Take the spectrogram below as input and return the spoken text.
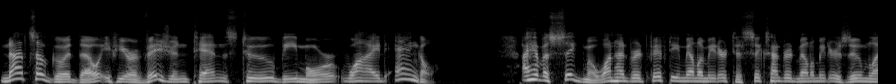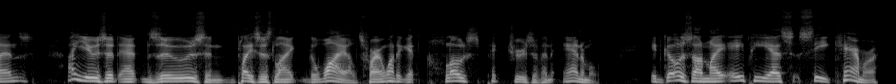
Not so good, though, if your vision tends to be more wide angle. I have a Sigma 150 millimeter to 600 millimeter zoom lens. I use it at zoos and places like the wilds where I want to get close pictures of an animal. It goes on my APS-C camera,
